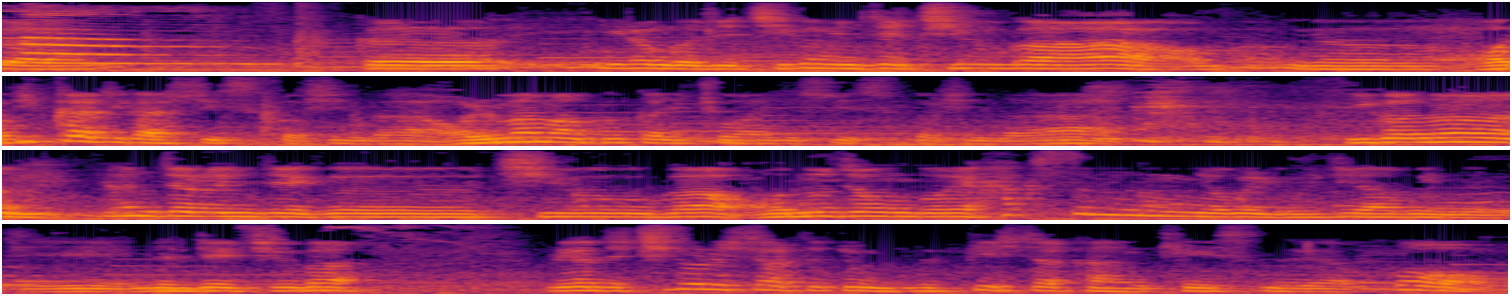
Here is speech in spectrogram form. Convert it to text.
그러니까 그 이런 거지. 지금 이제 지우가 어, 어, 어디까지 갈 수 있을 것인가, 얼마만큼까지 좋아질 수 있을 것인가. 이거는 현재로 이제 그 지우가 어느 정도의 학습 능력을 유지하고 있는지. 근데 이제 지우가 우리가 이제 치료를 시작할 때 좀 늦게 시작한 케이스였고,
